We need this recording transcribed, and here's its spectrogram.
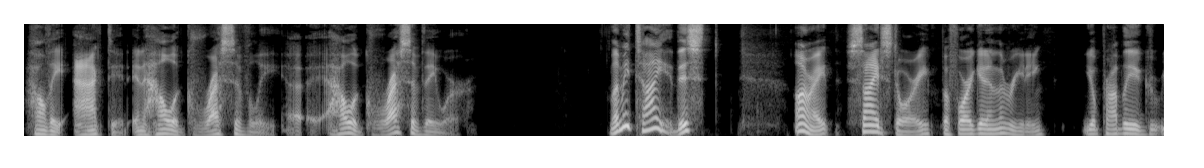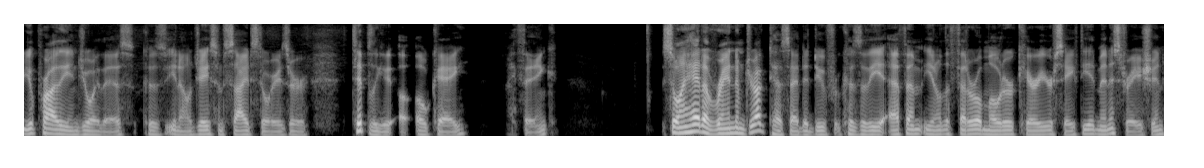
how they acted and how aggressively uh, how aggressive they were. Let me tell you this all right side story before i get into the reading you'll probably agree, you'll probably enjoy this because you know jason's side stories are typically uh, okay i think. So i had a random drug test i had to do for because of the fm you know the federal motor carrier safety administration.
